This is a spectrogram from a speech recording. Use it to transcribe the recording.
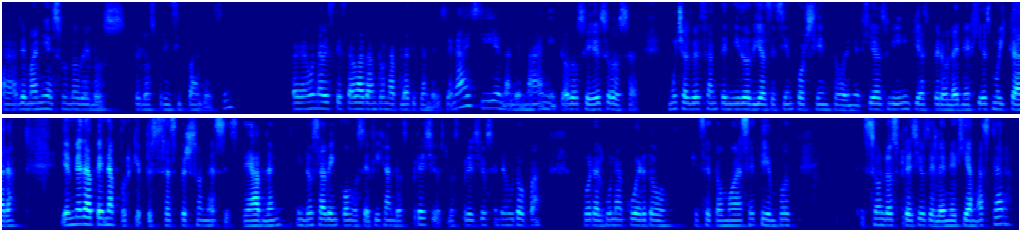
Alemania es uno de los, de los principales. Eh, una vez que estaba dando una plática me dicen, ay, sí, en Alemania y todos esos, muchas veces han tenido días de 100% energías limpias, pero la energía es muy cara. Y a me da pena porque pues, esas personas este, hablan y no saben cómo se fijan los precios. Los precios en Europa por algún acuerdo que se tomó hace tiempo, son los precios de la energía más cara.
